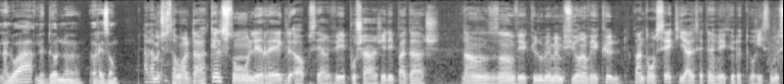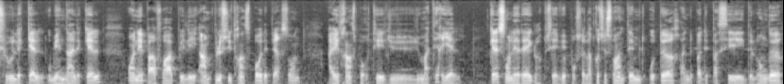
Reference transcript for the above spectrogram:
la loi le donne raison. Alors, M. Sawalda, quelles sont les règles à observer pour charger des bagages? Dans un véhicule ou même sur un véhicule. Quand on sait qu'il y a certains véhicules de tourisme sur lesquels ou bien dans lesquels on est parfois appelé, en plus du transport des personnes, à y transporter du, matériel. Quelles sont les règles observées pour cela, que ce soit en termes de hauteur à ne pas dépasser, de longueur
